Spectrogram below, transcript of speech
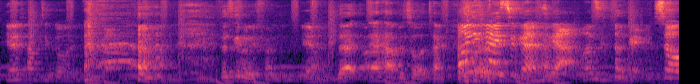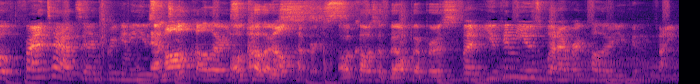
you guys have to go and do that. That's gonna be funny. Yeah. That that happens all the time. Oh, you guys, you guys, yeah. Let's okay. So for antioxidants, we're gonna use Anti- all colors all of colors. bell peppers. All colors of bell peppers. but you can use whatever color you can find.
